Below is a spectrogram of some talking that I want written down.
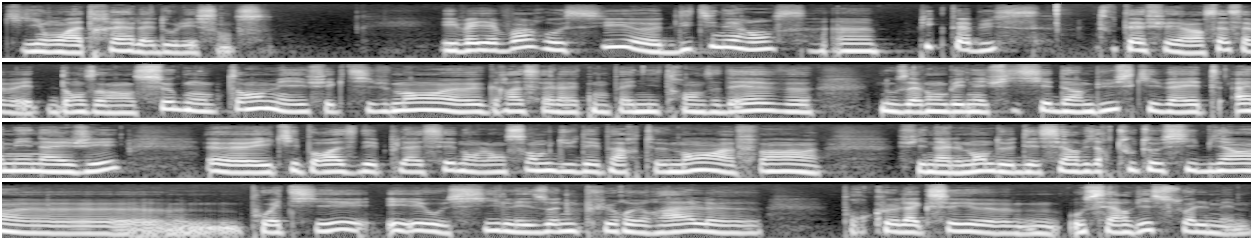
qui ont attrait à l'adolescence. Il va y avoir aussi euh, d'itinérance, un pictabus. Tout à fait. Alors ça, ça va être dans un second temps, mais effectivement, euh, grâce à la compagnie Transdev, nous allons bénéficier d'un bus qui va être aménagé euh, et qui pourra se déplacer dans l'ensemble du département afin finalement de desservir tout aussi bien euh, Poitiers et aussi les zones plus rurales pour que l'accès aux services soit le même.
